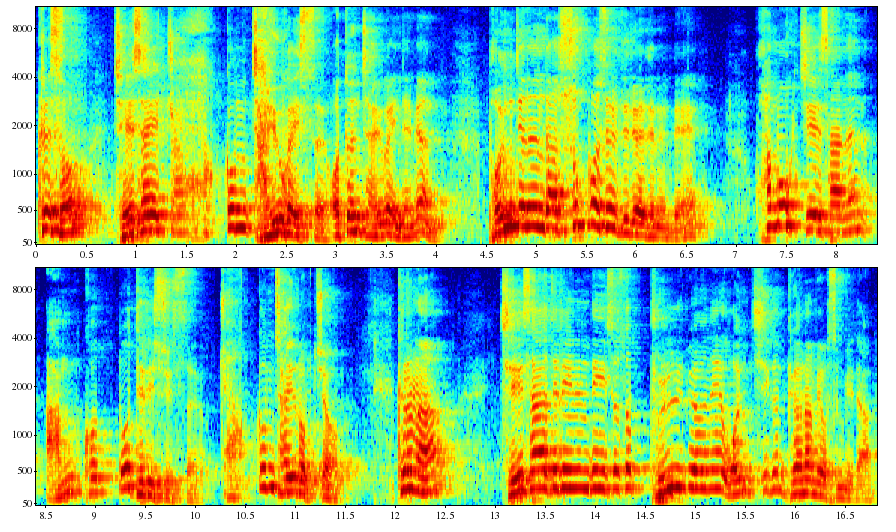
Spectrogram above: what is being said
그래서 제사에 조금 자유가 있어요. 어떤 자유가 있냐면 번제는 다 수컷을 드려야 되는데 화목 제사는 암컷도 드릴 수 있어요. 조금 자유롭죠. 그러나 제사 드리는 데 있어서 불변의 원칙은 변함이 없습니다.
